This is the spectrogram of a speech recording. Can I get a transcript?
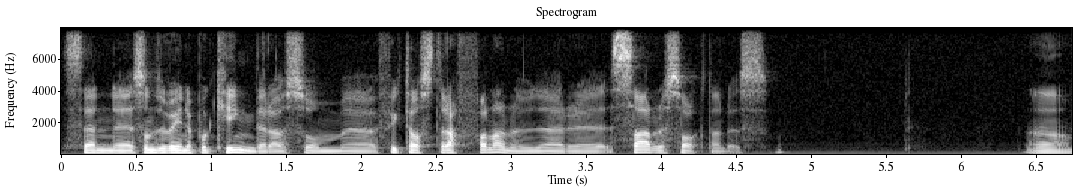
Sen eh, som du var inne på King där som fick ta straffarna nu när Sarr saknades. ja,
